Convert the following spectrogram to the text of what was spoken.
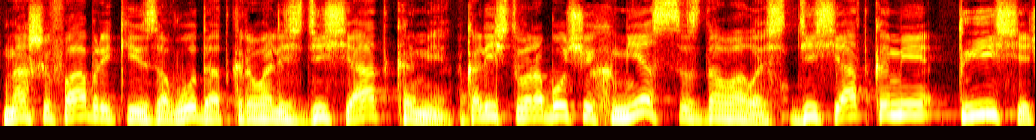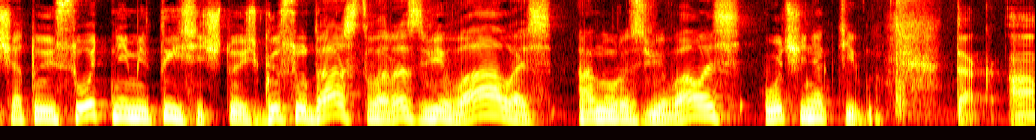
Наши фабрики и заводы открывались десятками. Количество рабочих мест создавалось десятками тысяч, а то и сотнями тысяч. То есть государство развивалось, оно развивалось очень активно. Так, а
